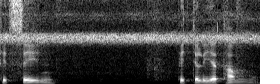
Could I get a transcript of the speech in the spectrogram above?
ผิดศีล ผิดจริยธรรมนะ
